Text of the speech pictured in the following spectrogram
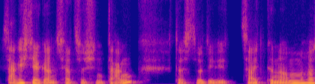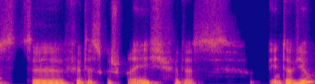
sage ich dir ganz herzlichen Dank, dass du dir die Zeit genommen hast äh, für das Gespräch, für das Interview.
